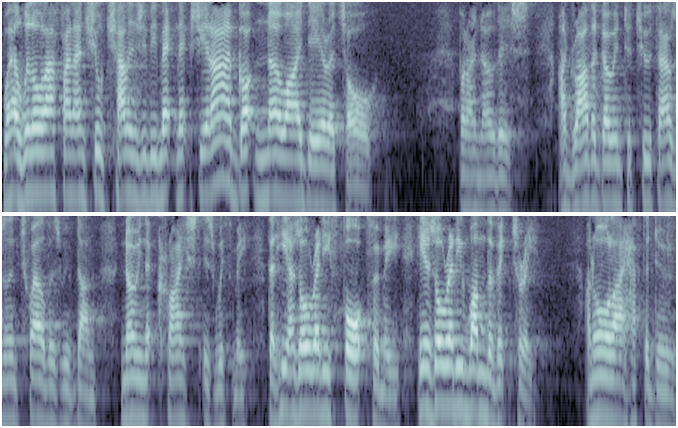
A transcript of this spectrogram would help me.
Well, will all our financial challenges be met next year? I've got no idea at all. But I know this I'd rather go into 2012 as we've done, knowing that Christ is with me, that He has already fought for me, He has already won the victory. And all I have to do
